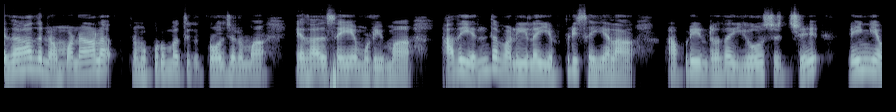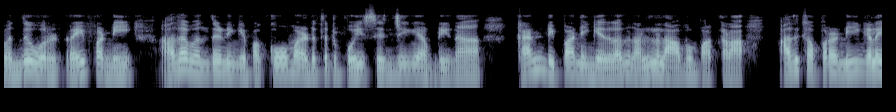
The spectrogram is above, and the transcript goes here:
ஏதாவது நம்மளால நம்ம குடும்பத்துக்கு பிரோஜனமாக ஏதாவது செய்ய முடியுமா? அதை எந்த வழியில் எப்படி செய்யலாம்? அப்படின்றத யோசிச்சு, நீங்கள் வந்து ஒரு ட்ரை பண்ணி, அதை வந்து நீங்கள் பக்குவமாக எடுத்துட்டு போய் செஞ்சீங்க அப்படின்னா, கண்டிப்பாக நீங்கள் இதில் வந்து நல்ல லாபம் பார்க்கலாம். அதுக்கப்புறம் நீங்களே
